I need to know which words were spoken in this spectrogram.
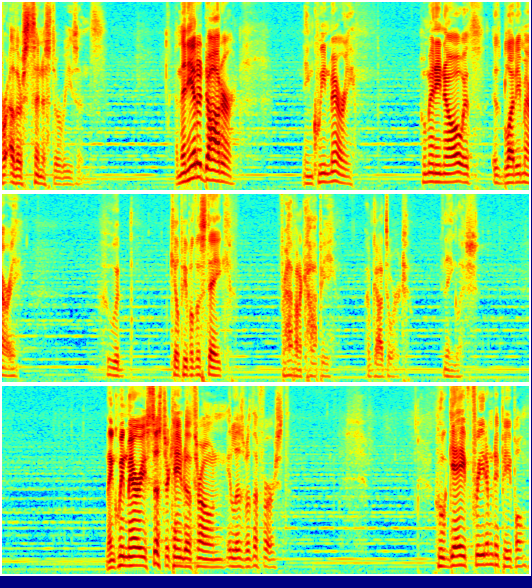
for other sinister reasons. And then he had a daughter named Queen Mary, who many know is, is Bloody Mary, who would kill people at the stake for having a copy of God's word in English. Then Queen Mary's sister came to the throne, Elizabeth I who gave freedom to people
